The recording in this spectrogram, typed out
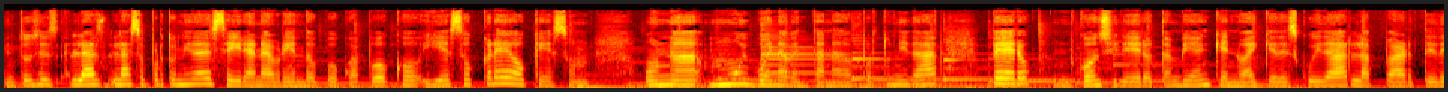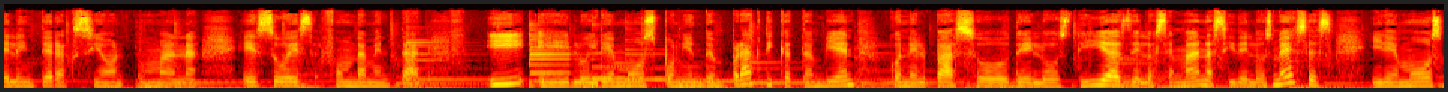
Entonces las, las, oportunidades se irán abriendo poco a poco y eso creo que es una muy buena ventana de oportunidad, pero considero también que no hay que descuidar la parte de la interacción humana. Eso es fundamental y eh, lo iremos poniendo en práctica también con el paso de los días, de las semanas y de los meses. Iremos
